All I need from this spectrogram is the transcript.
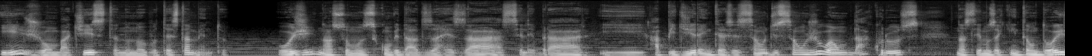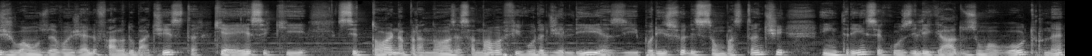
e João Batista no Novo Testamento. Hoje nós somos convidados a rezar, a celebrar e a pedir a intercessão de São João da Cruz, nós temos aqui então dois Joãos, o Evangelho fala do Batista, que é esse que se torna para nós essa nova figura de Elias, e por isso eles são bastante intrínsecos e ligados um ao outro, né?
